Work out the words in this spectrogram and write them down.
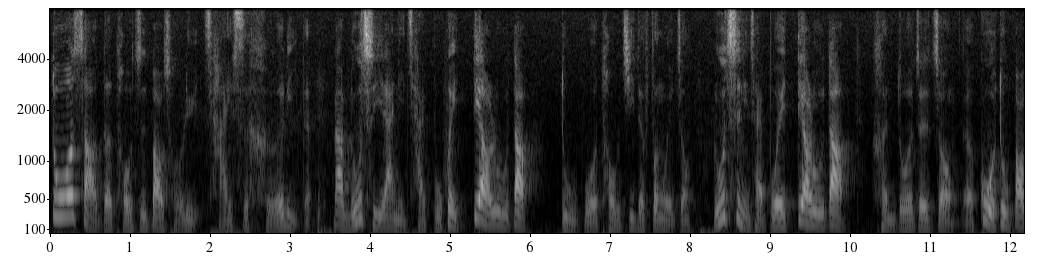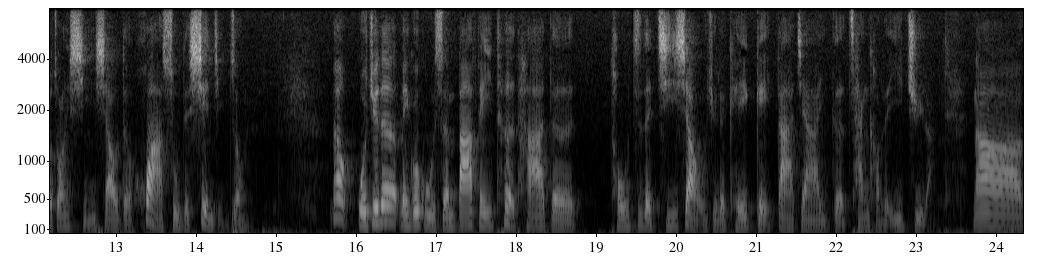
多少的投资报酬率才是合理的。那如此一来，你才不会掉入到赌博投机的氛围中，如此你才不会掉入到。很多这种呃过度包装行销的话术的陷阱中，那我觉得美国股神巴菲特他的投资的绩效，我觉得可以给大家一个参考的依据啦。那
